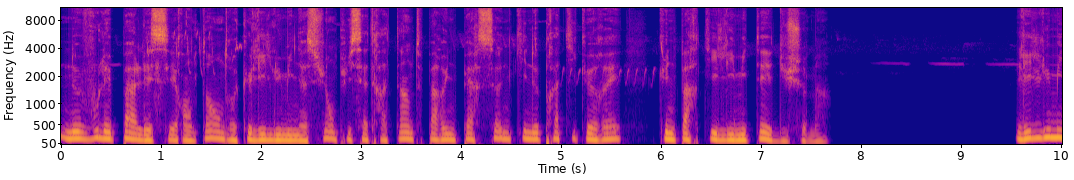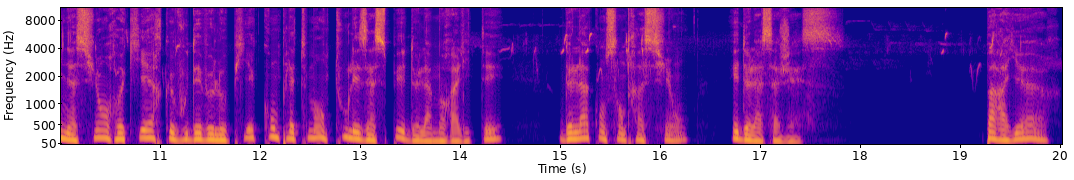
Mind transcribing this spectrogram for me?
ne voulait pas laisser entendre que l'illumination puisse être atteinte par une personne qui ne pratiquerait qu'une partie limitée du chemin. L'illumination requiert que vous développiez complètement tous les aspects de la moralité, de la concentration et de la sagesse. Par ailleurs,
